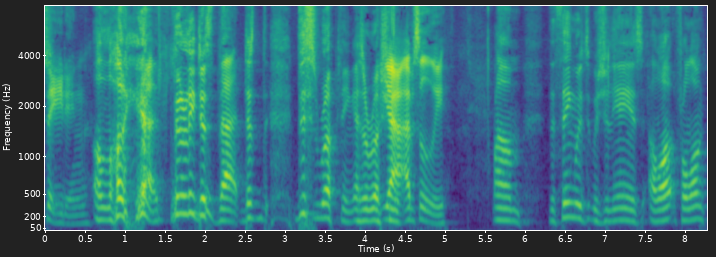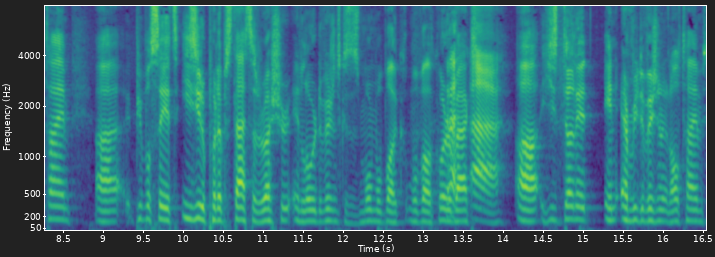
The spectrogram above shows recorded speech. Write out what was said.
Devastating. a lot, yeah, literally just that, just disrupting as a rusher. Yeah, absolutely. Um, the thing with, with Julien is a lot for a long time. Uh, people say it's easy to put up stats as a rusher in lower divisions because there's more mobile mobile quarterbacks. Ah. uh, he's done it in every division at all times.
